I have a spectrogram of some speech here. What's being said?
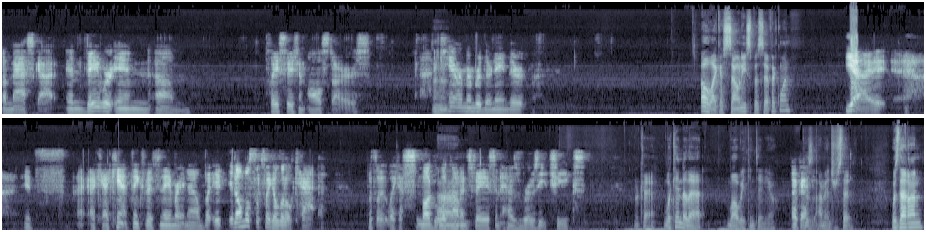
a mascot, and they were in um, PlayStation All Stars. I Mhm. can't remember their name. They're Oh, like a Sony specific one? Yeah, it, it's I, I can't think of its name right now, but it, it almost looks like a little cat with a, like a smug look on Um, its face, and it has rosy cheeks. Okay, look into that while we continue. Okay, I'm interested. Was that on?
